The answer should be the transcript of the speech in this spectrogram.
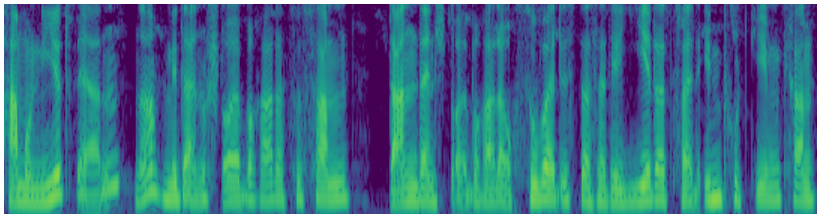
harmoniert werden ne, mit deinem Steuerberater zusammen, dann dein Steuerberater auch so weit ist, dass er dir jederzeit Input geben kann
